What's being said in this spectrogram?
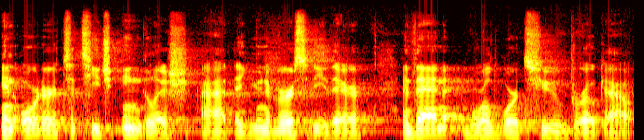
in order to teach English at a university there. And then World War II broke out.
